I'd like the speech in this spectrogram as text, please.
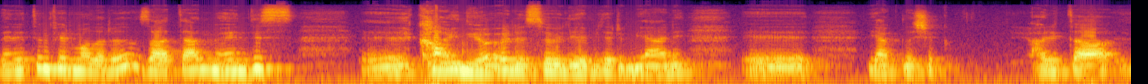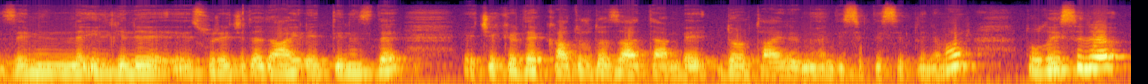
Denetim firmaları zaten mühendis e, kaynıyor, öyle söyleyebilirim. Yani e, yaklaşık harita zeminle ilgili e, süreci de dahil ettiğinizde e, çekirdek kadroda zaten 4 ayrı mühendislik disiplini var. Dolayısıyla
